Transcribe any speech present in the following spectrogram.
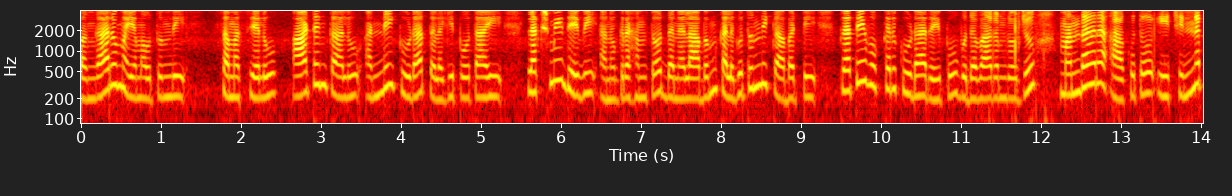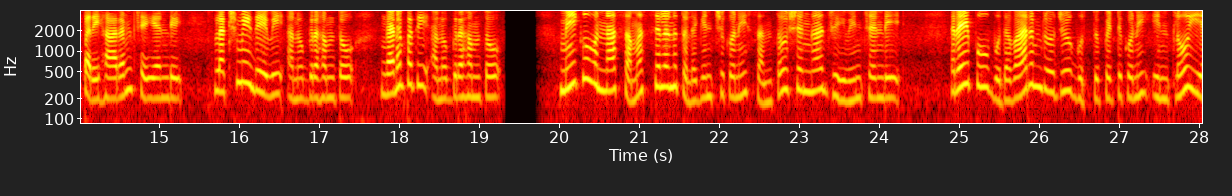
బంగారుమయమవుతుంది. సమస్యలు ఆటంకాలు అన్నీ కూడా తొలగిపోతాయి. లక్ష్మీదేవి అనుగ్రహంతో ధనలాభం కలుగుతుంది కాబట్టి ప్రతి ఒక్కరు కూడా రేపు బుధవారం రోజు మందార ఆకుతో ఈ చిన్న పరిహారం చేయండి. లక్ష్మీదేవి అనుగ్రహంతో గణపతి అనుగ్రహంతో మీకు ఉన్న సమస్యలను తొలగించుకొని సంతోషంగా జీవించండి. రేపు బుధవారం రోజు గుర్తుపెట్టుకొని ఇంట్లో ఈ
